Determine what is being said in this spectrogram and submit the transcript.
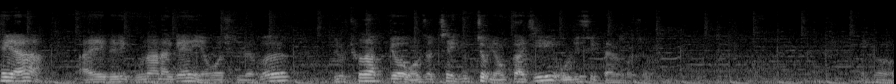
해야 아이들이 무난하게 영어 실력을 육- 초등학교 원서책 6.0까지 올릴 수 있다는 거죠. 그래서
